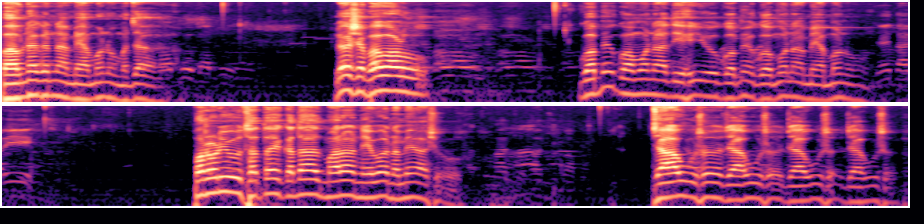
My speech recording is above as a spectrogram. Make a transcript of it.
ભાવનગરના મહેમાનો મજા. લ્યો છે ભવાળું. ગોમે ગોમોના દેહીઓ, ગોમે ગોમોના મહેમાનો. પરોળ્યું થતાંય કદાચ મારા નેવા નમ્યા છો. જાવું છે જાવું છે જાવું છે જાવું છે.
